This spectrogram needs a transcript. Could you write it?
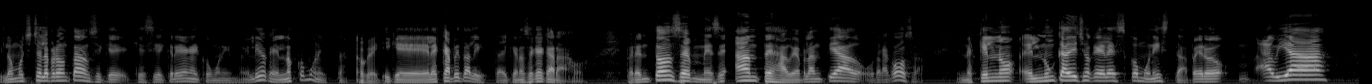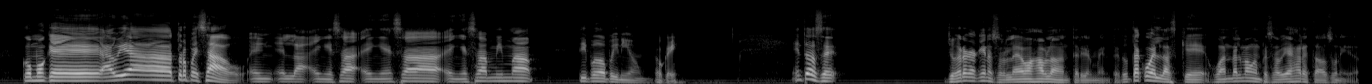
Y los muchachos le preguntaron si, que, que si él creía en el comunismo. Y él dijo que él no es comunista Ok. y que él es capitalista y que no sé qué carajo. Pero entonces, meses antes había planteado otra cosa. Y no es que él no, él nunca ha dicho que él es comunista, pero había como que había tropezado en, en la, en esa, en esa, en esa misma tipo de opinión. Ok. Entonces, yo creo que aquí nosotros le hemos hablado anteriormente. ¿Tú te acuerdas que Juan Dalmau empezó a viajar a Estados Unidos?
